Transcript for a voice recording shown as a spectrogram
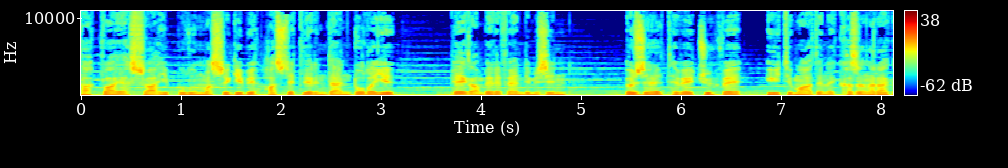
takvaya sahip bulunması gibi hasletlerinden dolayı Peygamber Efendimizin özel teveccüh ve itimadını kazanarak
